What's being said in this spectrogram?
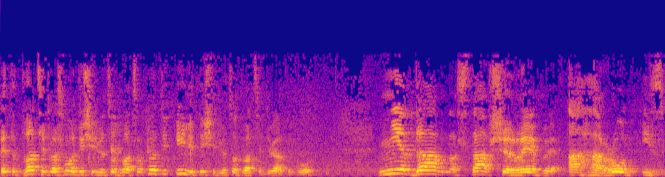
Это 28 1928 или 1929 год. Недавно ставший Рэбе Агарон из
